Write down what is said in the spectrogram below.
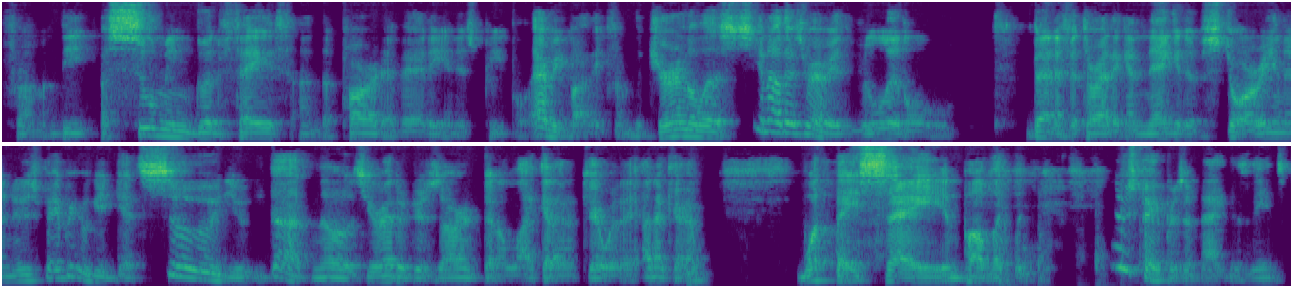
from the assuming good faith on the part of Eddie and his people. Everybody from the journalists, you know, there's very little benefit to writing a negative story in a newspaper. You could get sued. You, God knows, your editors aren't going to like it. I don't care what they, I don't care what they say in public. But newspapers and magazines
